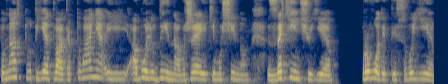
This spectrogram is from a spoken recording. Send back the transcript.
то в нас тут є два трактування, і або людина вже якимось чином закінчує проводити свої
